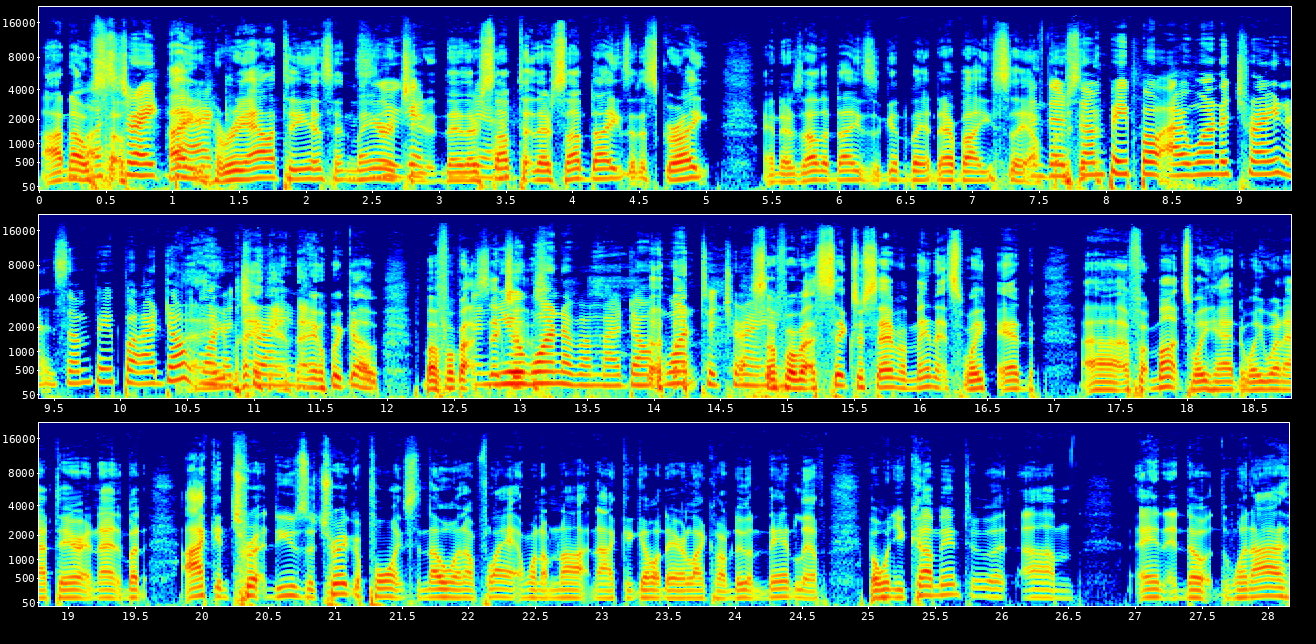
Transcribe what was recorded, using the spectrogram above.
I know. or so, straight Hey, back. reality is in So you marriage. get- there, there's yeah. some t- there's some days that it's great, and there's other days it's good to be there by yourself. and there's some people I want to train, and some people I don't want to train. There we go. But for about And six you're one of them I don't want to train. so for about six or seven minutes, we had uh, for months we had we went out there and that. But I can tr- use the trigger points to know when I'm flat, when I'm not, and I could go there like if I'm doing a deadlift. But when you come into it, um, and it, when I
